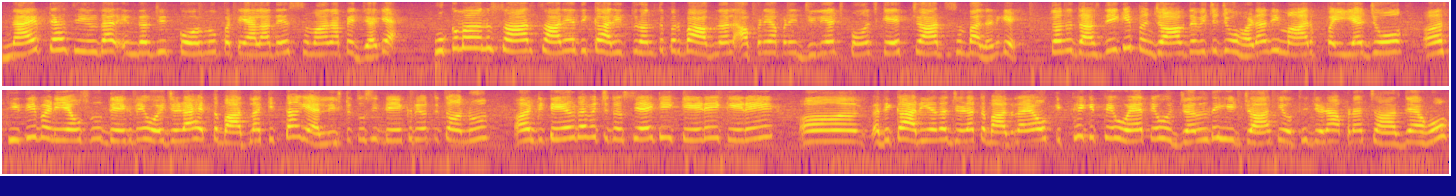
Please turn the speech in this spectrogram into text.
ਨਾਇਬ ਤਹਿਸੀਲਦਾਰ ਇੰਦਰਜੀਤ ਕੌਰ ਨੂੰ ਪਟਿਆਲਾ ਦੇ ਸਮਾਣਾ ਭੇਜਿਆ ਗਿਆ। ਹੁਕਮਾਂ ਅਨੁਸਾਰ ਸਾਰੇ ਅਧਿਕਾਰੀ ਤੁਰੰਤ ਪ੍ਰਭਾਵ ਨਾਲ ਆਪਣੇ ਆਪਣੇ ਜ਼ਿਲ੍ਹਿਆਂ 'ਚ ਪਹੁੰਚ ਕੇ ਚਾਰਜ ਸੰਭਾਲਣਗੇ। ਤੁਹਾਨੂੰ ਦੱਸ ਦਈਏ ਕਿ ਪੰਜਾਬ ਦੇ ਵਿੱਚ ਜੋ ਹੜ੍ਹਾਂ ਦੀ ਮਾਰ ਪਈ ਹੈ ਜੋ ਅ, ਸਥਿਤੀ ਬਣੀ ਹੈ ਉਸ ਨੂੰ ਦੇਖਦੇ ਹੋਏ ਜਿਹੜਾ ਇਹ ਤਬਾਦਲਾ ਕੀਤਾ ਗਿਆ ਲਿਸਟ ਤੁਸੀਂ ਦੇਖ ਰਹੇ ਹੋ ਤੇ ਤੁਹਾਨੂੰ ਡਿਟੇਲ ਦੇ ਵਿੱਚ ਦੱਸਿਆ ਹੈ ਕਿ ਕਿਹੜੇ ਕਿਹੜੇ ਅਧਿਕਾਰੀਆਂ ਦਾ ਜਿਹੜਾ ਤਬਾਦਲਾ ਹੈ ਉਹ ਕਿੱਥੇ ਕਿੱਥੇ ਹੋਇਆ ਤੇ ਉਹ ਜਲਦ ਹੀ ਜਾ ਕੇ ਉੱਥੇ ਜਿਹੜਾ ਆਪਣਾ ਚਾਰਜ ਹੈ ਉਹ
